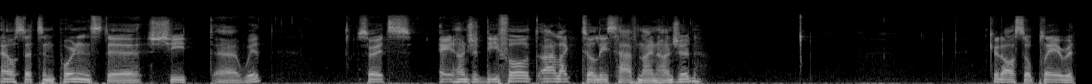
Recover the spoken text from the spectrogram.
else that's important is the sheet uh, width. So it's 800 default. I like to at least have 900 could also play with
